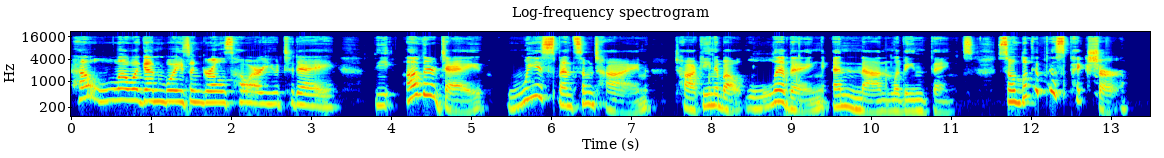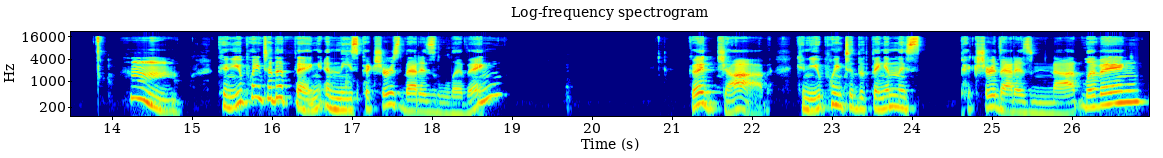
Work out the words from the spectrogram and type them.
Hello again, boys and girls. How are you today? The other day, we spent some time talking about living and non living things. So look at this picture. Hmm, can you point to the thing in these pictures that is living? Good job. Can you point to the thing in this picture that is not living?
